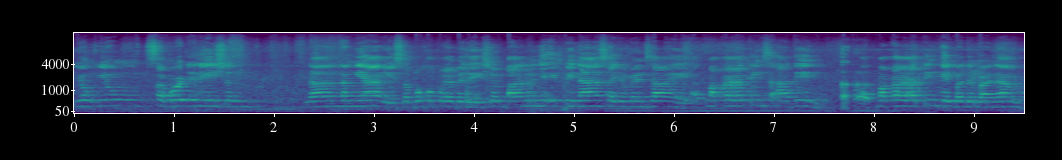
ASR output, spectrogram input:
yung, yung subordination na nangyari sa Book of Revelation, paano niya ipinasa yung mensahe at makarating sa atin. At makarating kay Brother Branham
